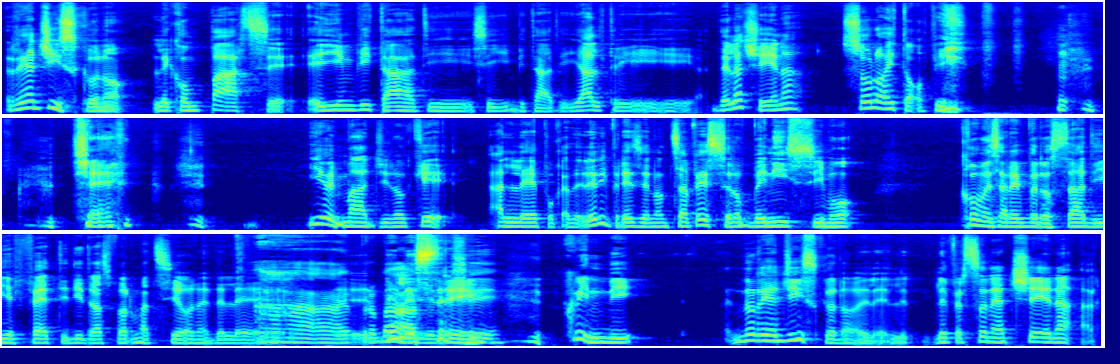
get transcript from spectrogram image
Reagiscono le comparse e gli invitati, sì, gli invitati, gli altri della cena solo ai topi. cioè, io immagino che all'epoca delle riprese non sapessero benissimo come sarebbero stati gli effetti di trasformazione delle, ah, delle streghe. Sì. Quindi non reagiscono le, le, persone a cena a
